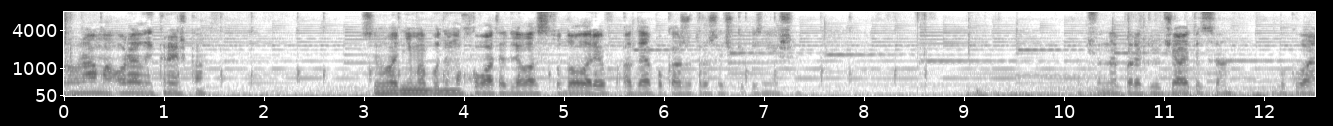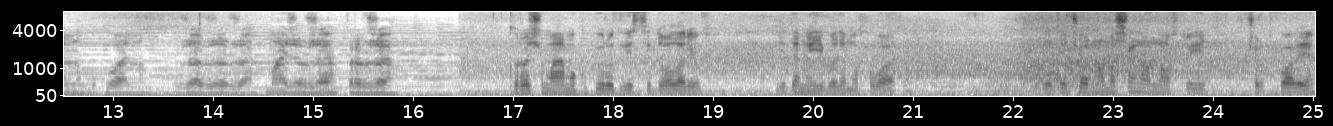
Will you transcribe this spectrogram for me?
програма Орел і Кришка. Сьогодні ми будемо ховати для вас 100 доларів, а де покажу трошечки пізніше. Так що не переключайтеся, буквально, буквально. Вже, вже, вже. Майже вже, превже. Коротше, маємо купюру 200 доларів і де ми її будемо ховати. Ця чорна машина, вона стоїть в Чорткові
